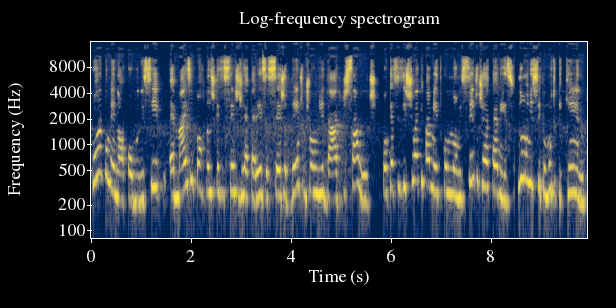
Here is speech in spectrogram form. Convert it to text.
Quanto menor for o município, é mais importante que esse centro de referência seja dentro de uma unidade de saúde, porque se existir um equipamento com o nome centro de referência num município muito pequeno,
